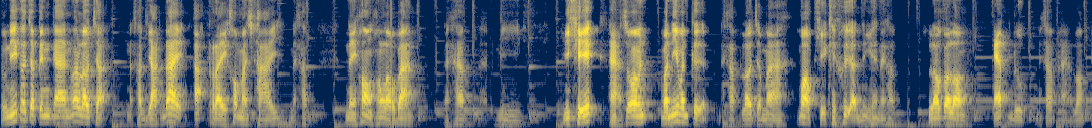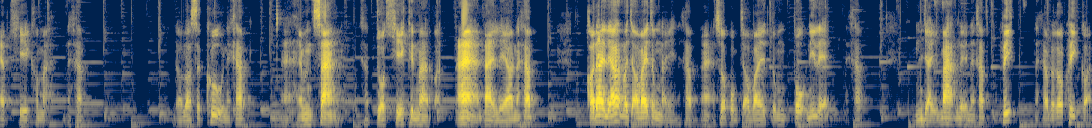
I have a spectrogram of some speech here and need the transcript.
ตรงนี้ก็จะเป็นการว่าเราจะนะครับอยากได้อะไรเข้ามาใช้นะครับ ในห้องของเราบ้างนะครับ มีมีเค้กอ่าสมมติว่าวันวันนี้วันเกิดนะครับ เราจะมามอบเค้กให้เพื่อนอย่างเงี้ยนะครับ เราก็ลอง แอดดูนะครับอลองแอดเค้กเข้ามานะครับเดี๋ยวรอสักครู่นะครับให้มันสร้างครับตัวเค้กขึ้นมาก่อนอ่าได้แล้วนะครับพอได้แล้วเราจะเอาไว้ตรงไหนนะครับอ่าส่วนผมจะเอาไว้ตรงโต๊ะนี้แหละนะครับมันใหญ่มากเลยนะครับ คลิกนะครับ แล้วก็คลิกก่อน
